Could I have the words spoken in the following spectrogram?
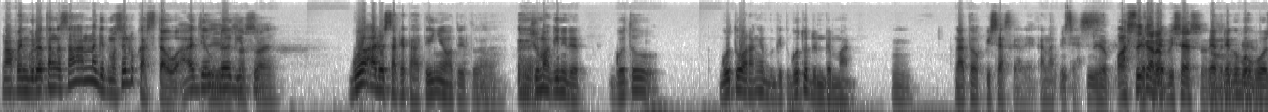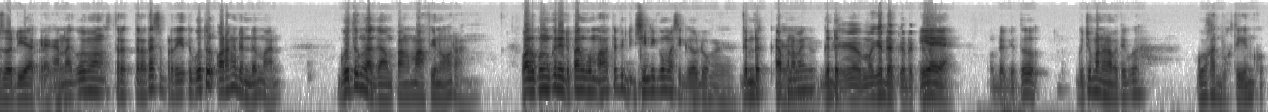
Ngapain gue datang ke sana gitu? Maksudnya lu kasih tahu aja Iya, udah gitu. Gue ada sakit hatinya waktu itu. Hmm. Cuma gini deh, gue tuh gue tuh orangnya begitu, gue tuh dendeman. Hmm. nggak tahu Pisces kali ya, karena Pisces. Ya, pasti karena Pisces. Lihat tadi gue Oke. bawa-bawa zodiak ya, karena gue memang ter- ternyata seperti itu. Gue tuh orangnya dendeman. Gue tuh nggak gampang maafin orang. Walaupun mungkin di depan gue maaf, tapi di sini gue masih. Oh, iya. Gendek, apa Iya. namanya? Gedek. Ya, gedek, gedek. Iya ya. Udah gitu, gue cuma dalam hati gue, gue akan buktiin kok.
